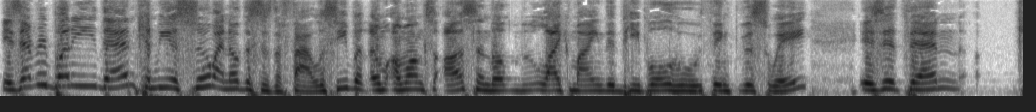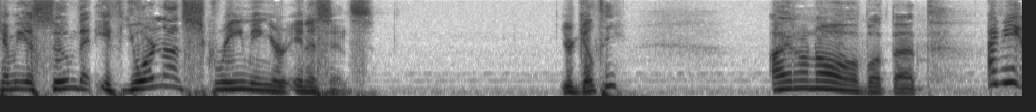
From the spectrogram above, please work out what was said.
is everybody then, can we assume, I know this is the fallacy, but um, amongst us and the like-minded people who think this way, is it then, can we assume that if you're not screaming your innocence, you're guilty? I don't know about that. I mean,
